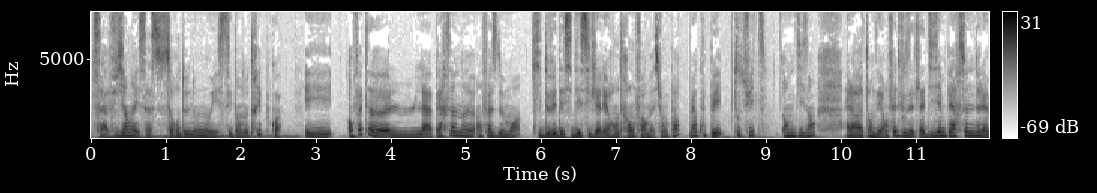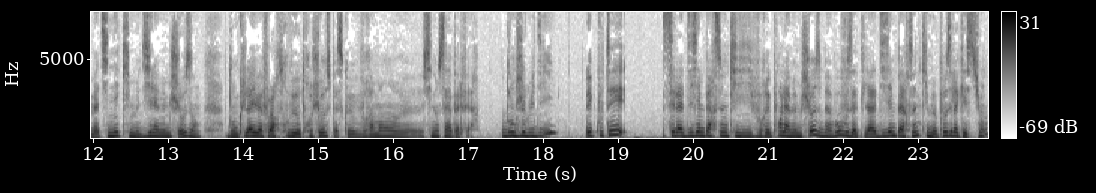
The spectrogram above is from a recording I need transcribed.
ça vient et ça sort de nous et c'est dans nos tripes quoi. Et en fait, euh, la personne en face de moi, qui devait décider si j'allais rentrer en formation ou pas, m'a coupé tout de suite en me disant Alors attendez, en fait, vous êtes la dixième personne de la matinée qui me dit la même chose. Donc là, il va falloir trouver autre chose parce que vraiment, euh, sinon, ça va pas le faire. Donc je lui dis Écoutez, c'est la dixième personne qui vous répond la même chose. Ben vous, vous êtes la dixième personne qui me pose la question.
